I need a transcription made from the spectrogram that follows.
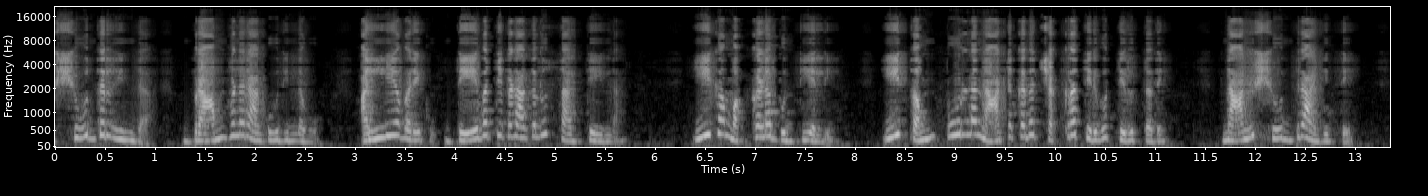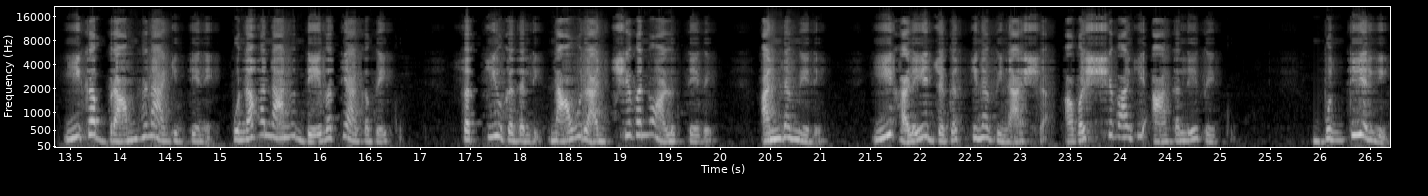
ಶೂದ್ರರಿಂದ ಬ್ರಾಹ್ಮಣರಾಗುವುದಿಲ್ಲವೋ ಅಲ್ಲಿಯವರೆಗೂ ದೇವತೆಗಳಾಗಲು ಸಾಧ್ಯ ಇಲ್ಲ. ಈಗ ಮಕ್ಕಳ ಬುದ್ಧಿಯಲ್ಲಿ ಈ ಸಂಪೂರ್ಣ ನಾಟಕದ ಚಕ್ರ ತಿರುಗುತ್ತಿರುತ್ತದೆ. ನಾನು ಶೂದ್ರ ಆಗಿದ್ದೆ. ಈಗ ಬ್ರಾಹ್ಮಣ ಆಗಿದ್ದೇನೆ. ಪುನಃ ನಾನು ದೇವತೆ ಆಗಬೇಕು. ಸತ್ಯಯುಗದಲ್ಲಿ ನಾವು ರಾಜ್ಯವನ್ನು ಆಳುತ್ತೇವೆ. ಅಂದ ಮೇಲೆ ಈ ಹಳೆಯ ಜಗತ್ತಿನ ವಿನಾಶ ಅವಶ್ಯವಾಗಿ ಆಗಲೇಬೇಕು. ಬುದ್ಧಿಯಲ್ಲಿ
